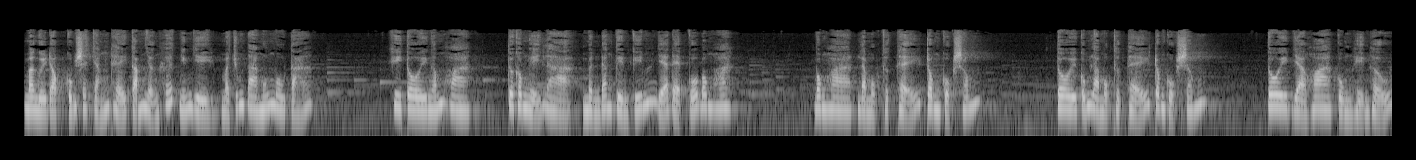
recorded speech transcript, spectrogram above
mà người đọc cũng sẽ chẳng thể cảm nhận hết những gì mà chúng ta muốn mô tả. Khi tôi ngắm hoa, tôi không nghĩ là mình đang tìm kiếm vẻ đẹp của bông hoa. Bông hoa là một thực thể trong cuộc sống. Tôi cũng là một thực thể trong cuộc sống. Tôi và hoa cùng hiện hữu.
